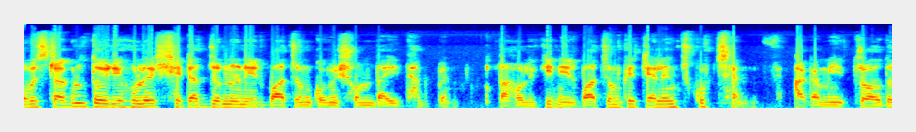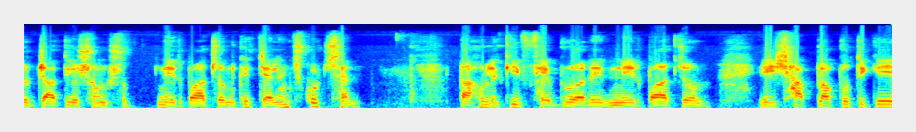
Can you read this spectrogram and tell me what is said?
অবস্ট্রাগল তৈরি হলে সেটার জন্য নির্বাচন কমিশন দায়ী থাকবেন। তাহলে কি নির্বাচনকে চ্যালেঞ্জ করছেন? আগামী ত্রয়োদশ জাতীয় সংসদ নির্বাচনকে চ্যালেঞ্জ করছেন? তাহলে কি ফেব্রুয়ারির নির্বাচন এই শাপলা প্রতীকেই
